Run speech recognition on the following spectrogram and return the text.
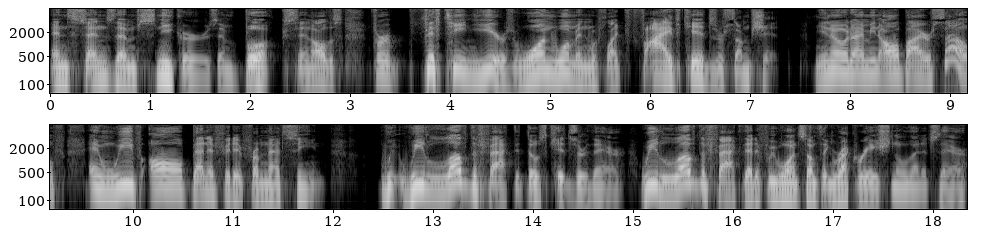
and sends them sneakers and books and all this for 15 years. One woman with like five kids or some shit. You know what I mean? All by herself. And we've all benefited from that scene. we, we love the fact that those kids are there. We love the fact that if we want something recreational, that it's there.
